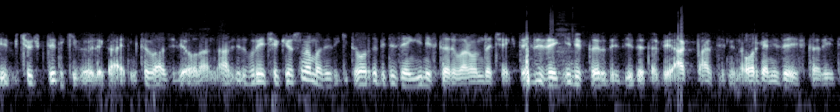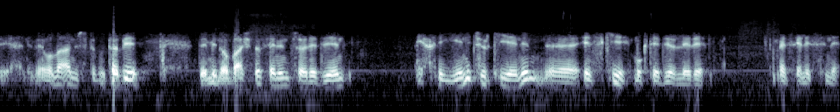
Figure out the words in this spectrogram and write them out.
bir, bir, çocuk dedi ki böyle gayet mütevazi olan. Abi dedi burayı çekiyorsun ama dedi git orada bir de zengin iftarı var onu da çek dedi. Zengin iftarı dediği de tabii AK Parti'nin organize iftarıydı yani. Ve olağanüstü bu tabii demin o başta senin söylediğin yani yeni Türkiye'nin e, eski muktedirleri meselesini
